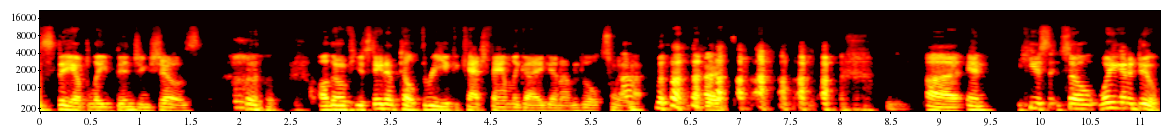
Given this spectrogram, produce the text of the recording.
stay up late binging shows. Although if you stayed up till three, you could catch Family Guy again on Adult Swim. nice. uh, and he was so. What are you gonna do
